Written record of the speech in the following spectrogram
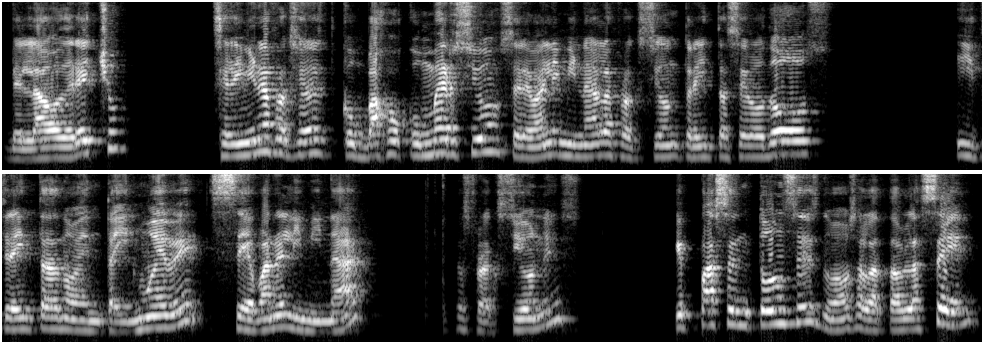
del lado derecho. Se elimina fracciones con bajo comercio, se le va a eliminar la fracción 3002 y 3099, se van a eliminar estas fracciones. ¿Qué pasa entonces? Nos vamos a la tabla C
